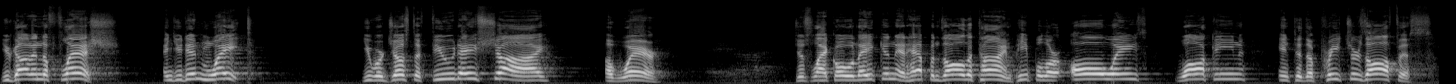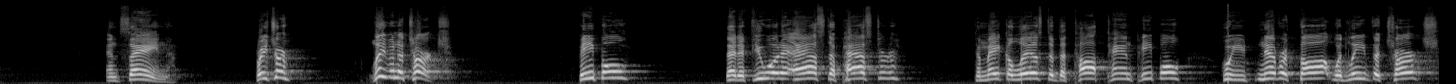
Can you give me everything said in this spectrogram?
You got in the flesh and you didn't wait. You were just a few days shy of where? Just like old Achan, it happens all the time. People are always walking into the preacher's office and saying, Preacher, leaving the church. People that if you would have asked a pastor to make a list of the top 10 people who he never thought would leave the church,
